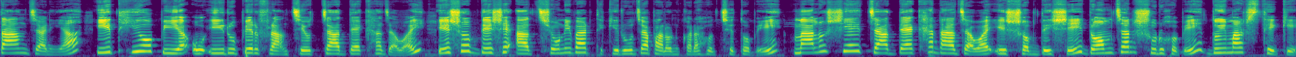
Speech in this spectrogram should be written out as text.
তানজানিয়া, ইথিওপিয়া ও ইউরোপের ফ্রান্সেও চাঁদ দেখা যাওয়ায় এসব দেশে আজ শনিবার থেকে রোজা পালন করা হচ্ছে। তবে মালয়েশিয়ায় চাঁদ দেখা না যাওয়ায় এসব দেশে রমজান শুরু হবে দুই মার্চ থেকে।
